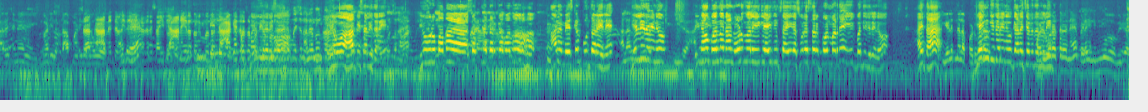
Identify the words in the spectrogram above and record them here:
ಕಾರ್ಯಾಚರಣೆ ಇದ್ ಮಾಡಿಲ್ಲ ಸ್ಟಾಪ್ ಮಾಡಿಲ್ಲ ಸರ್? ನಾವು. ಇದ್ರೆ ಆಫೀಸ್ ಅಲ್ಲಿ ಇದ್ದಾರೆ ಇವರು ಪಾಪ ಸೊಪ್ಪು ಬಂದು ಆನೆ ಮೇಯ್ಸ್ಕೊಂಡು ಕುಂತಾರೆ ಇಲ್ಲಿ. ಎಲ್ಲಿದ್ದೀರಿ ನೀವು? ಈಗ ನಾವು ಬಂದು ನಾವು ನೋಡಿದ್ಮೇಲೆ ಈಗಲೇ ಐದು ನಿಮಿಷ ಈಗ ಸುರೇಶ್ ಸರ್ ಫೋನ್ ಮಾಡಿದೆ ಈಗ ಬಂದಿದ್ದೀರಿ ನೀವು. ಆಯ್ತಾ? ಹೇಳಿದ್ನಲ್ಲ ಪಡುಗೂರ ಹೆಂಗಿದ್ದೀರಿ ನೀವು ಪಡುಗೂರ ಹತ್ರನೇ ಬೆಳಗ್ಗೆ ನಿಮ್ಗೂ ವಿಡಿಯೋ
